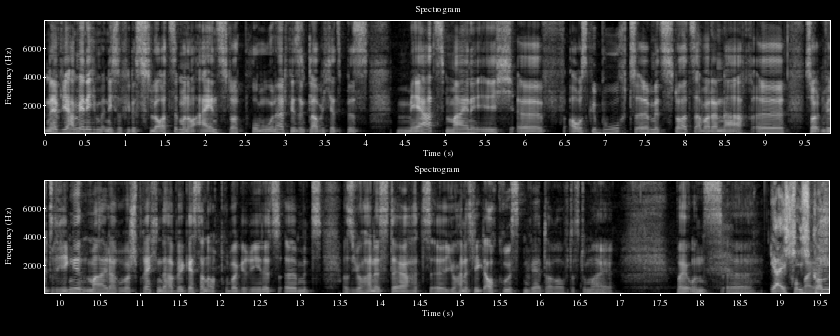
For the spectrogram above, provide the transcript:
ne, wir haben ja nicht, nicht so viele Slots, immer nur ein Slot pro Monat. Wir sind, glaube ich, jetzt bis März, meine ich, äh, ausgebucht äh, mit Slots, aber danach äh, sollten wir dringend mal darüber sprechen. Da haben wir gestern auch drüber geredet. Äh, mit, also Johannes, der hat, äh, Johannes legt auch größten Wert darauf, dass du mal bei uns. Äh, ja, ich, ich komme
